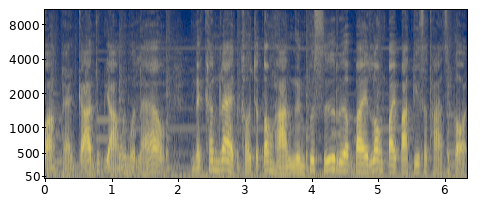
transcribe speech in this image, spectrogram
วางแผนการทุกอย่างไว้หมดแล้ว ในขั้นแรกเขาจะต้องหาเงินเพื่อซื้อเรือใบล่องไปปากีสถานซะก่อน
